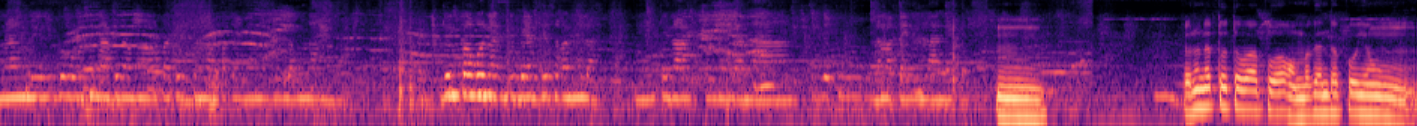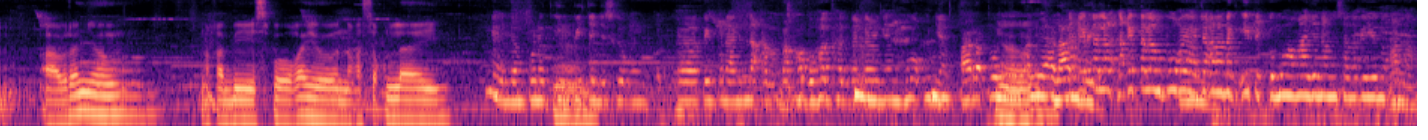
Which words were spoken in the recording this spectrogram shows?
Na hindi po sinabi ng mga kapatid ko na patay na magulang namin. Doon po ako nagbibente sa kanila. Yung tinawag ko nila na namatay yung nanay ko. Mm. Pero natutuwa po ako. Maganda po yung aura nyo. Nakabihis po kayo, nakasuklay. Ngayon lang po nag-ipit niya. Diyos ko kung karating po namin nakakabuhaghag na gano'n yung buhok niya. Para po, Yeah. ano yan, Nakita alambre. lang, nakita lang po kayo, tsaka na nag-ipit, kumuha nga dyan ng sanaki yun ng anak.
